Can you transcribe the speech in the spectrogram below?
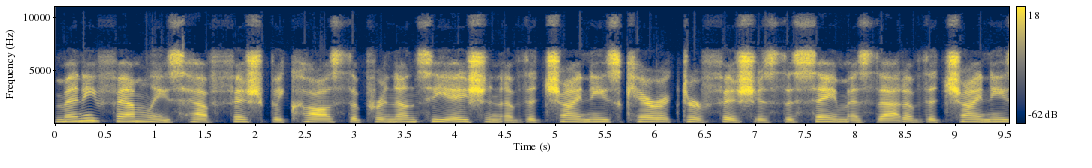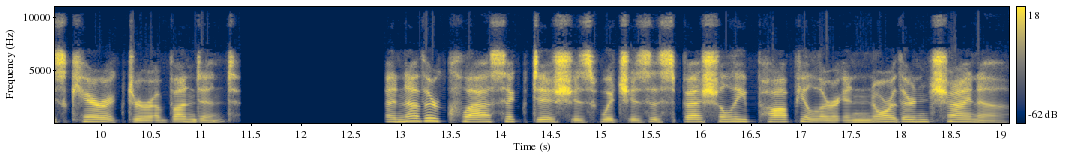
Many families have fish because the pronunciation of the Chinese character fish is the same as that of the Chinese character abundant. Another classic dish is which is especially popular in northern China.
